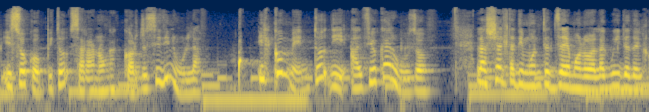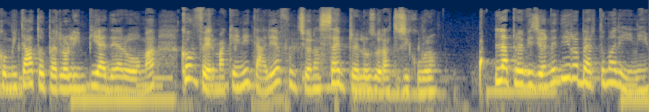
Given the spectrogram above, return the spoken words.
Il suo compito sarà non accorgersi di nulla. Il commento di Alfio Caruso. La scelta di Montezemolo alla guida del comitato per l'Olimpiade a Roma conferma che in Italia funziona sempre l'usurato sicuro. La previsione di Roberto Marini.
